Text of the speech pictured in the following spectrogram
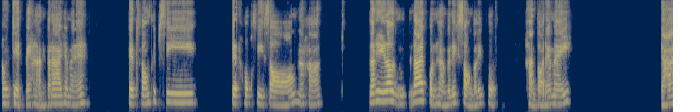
เอาเจ็ดไปหารก็ได้ใช่ไหมเจ็ดสองสิบสี่เจ็ดหกสี่สองนะคะ แล้วทีนี้เราได้ผลหารเป็นเลขสองกับเลขหกหารต่อได้ไหม ได้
